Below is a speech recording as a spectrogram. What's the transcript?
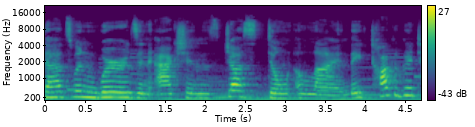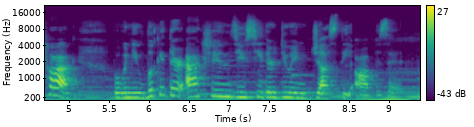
That's when words and actions just don't align. They talk a good talk, but when you look at their actions, you see they're doing just the opposite.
